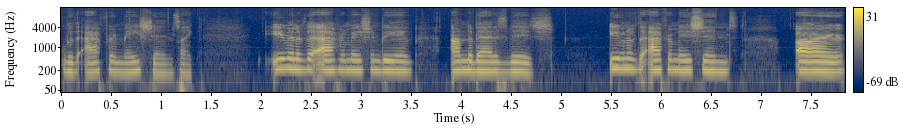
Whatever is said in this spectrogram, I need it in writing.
with affirmations like even if the affirmation being I'm the baddest bitch. Even if the affirmations are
